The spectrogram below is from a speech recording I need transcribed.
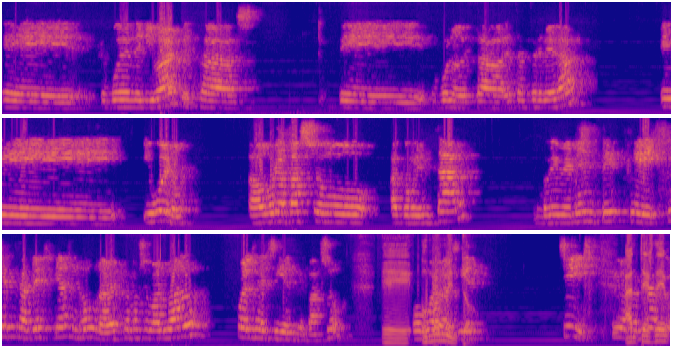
eh, que puede derivar de estas de, pues bueno, de esta enfermedad. y bueno, Ahora paso a comentar brevemente qué, estrategias, ¿no? una vez que hemos evaluado, cuál es el siguiente paso. Eh, un momento. Sí, antes de,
